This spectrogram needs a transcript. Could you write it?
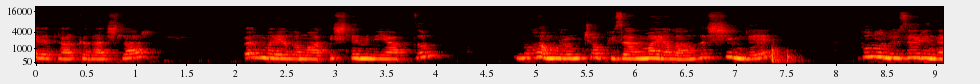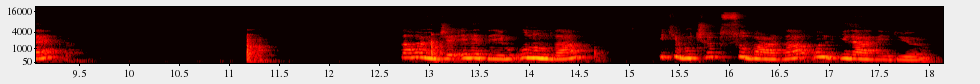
Evet arkadaşlar, ön mayalama işlemini yaptım. Bu hamurum çok güzel mayalandı. Şimdi bunun üzerine daha önce elediğim unumdan 2,5 su bardağı un ilave ediyorum.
